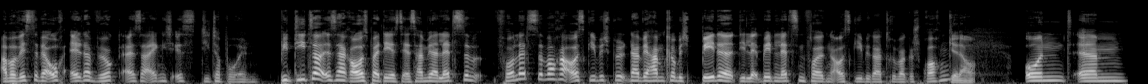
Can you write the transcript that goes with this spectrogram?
Aber wisst ihr, wer auch älter wirkt, als er eigentlich ist? Dieter Bohlen. Dieter ist heraus bei DSDS. Haben wir letzte, vorletzte Woche ausgiebig, na, wir haben, glaube ich, beide, die beiden letzten Folgen ausgiebiger drüber gesprochen. Genau. Und ähm,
